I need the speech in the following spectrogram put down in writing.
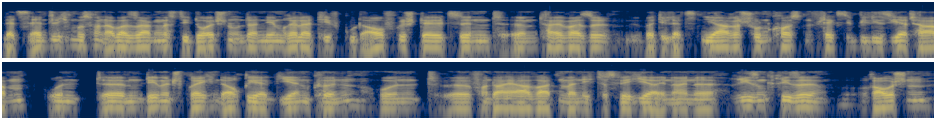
Letztendlich muss man aber sagen, dass die deutschen Unternehmen relativ gut aufgestellt sind, ähm, teilweise über die letzten Jahre schon Kosten flexibilisiert haben und ähm, dementsprechend auch reagieren können. Und äh, von daher erwarten wir nicht, dass wir hier in eine Riesenkrise rauschen.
